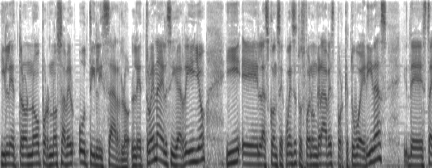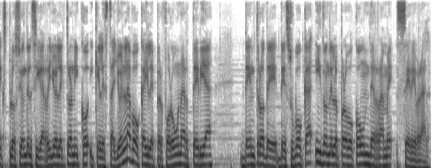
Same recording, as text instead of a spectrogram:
y le tronó por no saber utilizarlo. Le truena el cigarrillo y eh, las consecuencias pues fueron graves porque tuvo heridas de esta explosión del cigarrillo electrónico y que le estalló en la boca y le perforó una arteria dentro de, de, su boca y donde lo provocó un derrame cerebral.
